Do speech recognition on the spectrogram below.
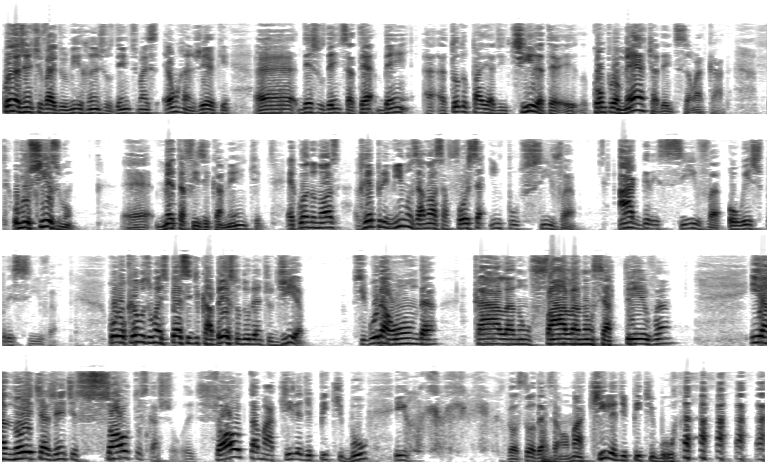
Quando a gente vai dormir, range os dentes, mas é um ranger que é, deixa os dentes até bem, é, todo pareadinho, tira até, compromete a dentição arcada. O bruxismo, é, metafisicamente, é quando nós reprimimos a nossa força impulsiva, agressiva ou expressiva. Colocamos uma espécie de cabresto durante o dia, segura a onda, cala, não fala, não se atreva, e à noite a gente solta os cachorros. A gente solta a matilha de pitbull e. Gostou dessa? Uma matilha de pitbull.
